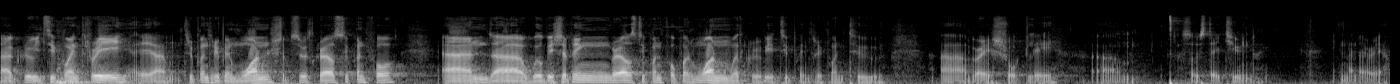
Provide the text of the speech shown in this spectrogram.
Uh, Groovy 2.3, um, 3.3.1 ships with Grails 2.4, and uh, we'll be shipping Grails 2.4.1 with Groovy 2.3.2 uh, very shortly. Um, so stay tuned in that area.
